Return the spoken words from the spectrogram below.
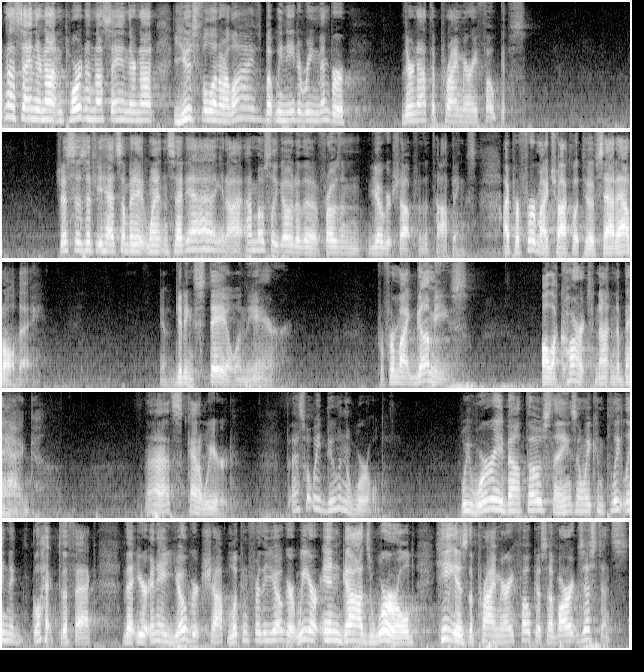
I'm not saying they're not important. I'm not saying they're not useful in our lives, but we need to remember they're not the primary focus. Just as if you had somebody that went and said, Yeah, you know, I, I mostly go to the frozen yogurt shop for the toppings. I prefer my chocolate to have sat out all day, you know, getting stale in the air. Prefer my gummies a la carte, not in a bag. Ah, that's kind of weird. That's what we do in the world. We worry about those things and we completely neglect the fact that you're in a yogurt shop looking for the yogurt. We are in God's world. He is the primary focus of our existence.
